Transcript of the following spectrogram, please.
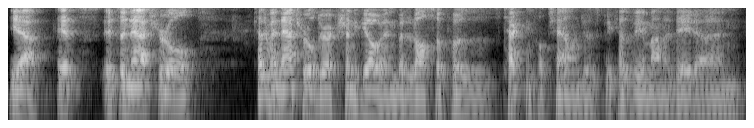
Yeah, it's it's a natural kind of a natural direction to go in, but it also poses technical challenges because of the amount of data and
